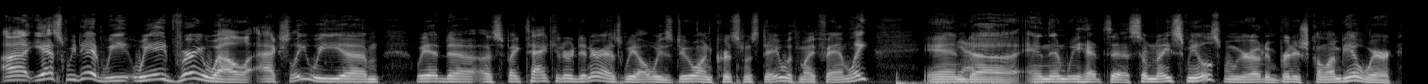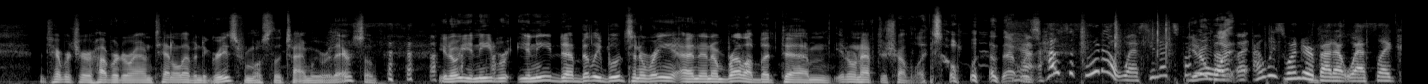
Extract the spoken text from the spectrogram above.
Uh, yes, we did. We we ate very well. Actually, we um, we had uh, a spectacular dinner as we always do on Christmas Day with my family, and Yes. uh, and then we had uh, some nice meals when we were out in British Columbia, where the temperature hovered around 10, 11 degrees for most of the time we were there. So, you know, you need you need uh, billy boots and a rain and an umbrella, but um, you don't have to shovel it. So that Yeah. was How's the food out west? You know, it's funny. You know about, what? I, always wonder about out west. Like,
